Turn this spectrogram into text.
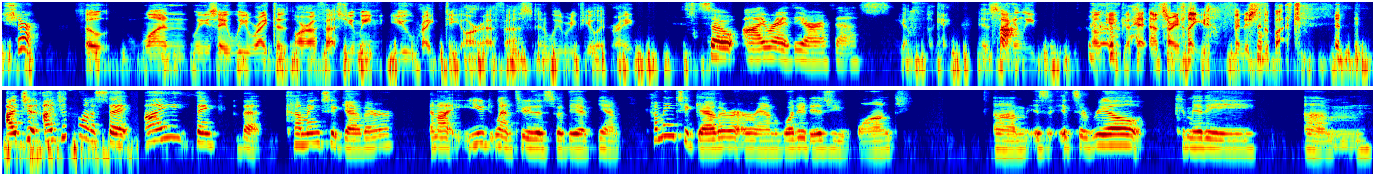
Sure. So one, when you say we write the RFS, you mean you write the RFS and we review it, right? So I write the RFS. Yeah. Okay. And secondly, ah. Okay, go ahead. I'm sorry, let you finish the butt. I just I just want to say I think that coming together, and I you went through this with the OPM, coming together around what it is you want um, is it's a real committee um,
